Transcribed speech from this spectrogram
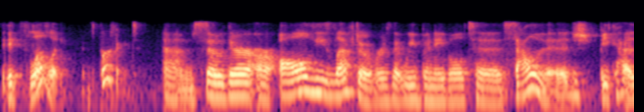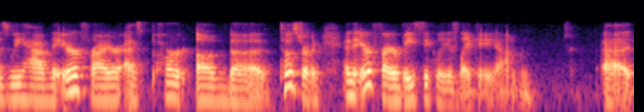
it's lovely. It's perfect. Um, so there are all these leftovers that we've been able to salvage because we have the air fryer as part of the toaster oven. And the air fryer basically is like a, um, a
